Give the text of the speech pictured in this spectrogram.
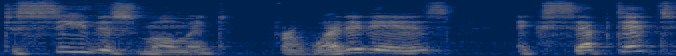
to see this moment for what it is, accept it,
